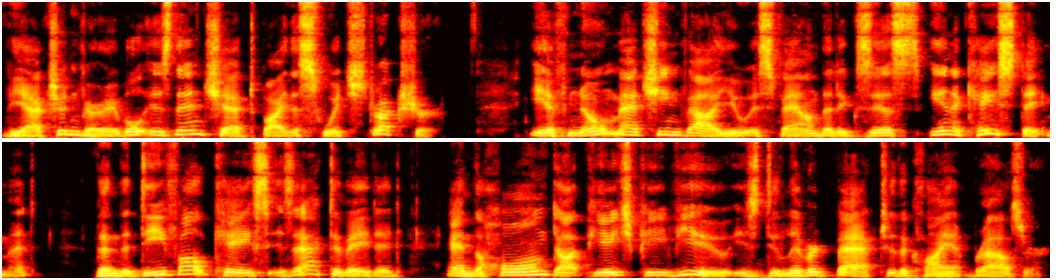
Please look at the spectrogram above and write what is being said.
The action variable is then checked by the switch structure. If no matching value is found that exists in a case statement, then the default case is activated and the home.php view is delivered back to the client browser.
